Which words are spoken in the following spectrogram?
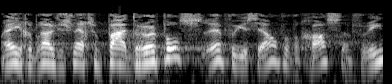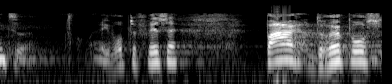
Je gebruikt er slechts een paar druppels voor jezelf of een gast, een vriend. Eh, even op te frissen. Een paar druppels,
